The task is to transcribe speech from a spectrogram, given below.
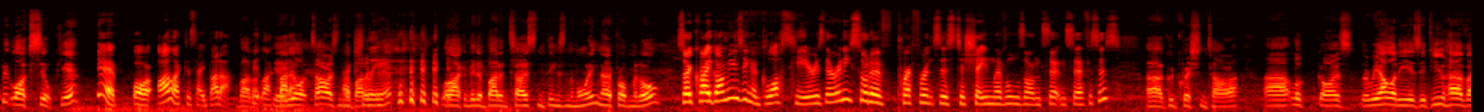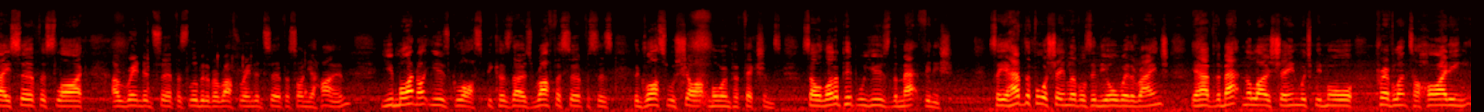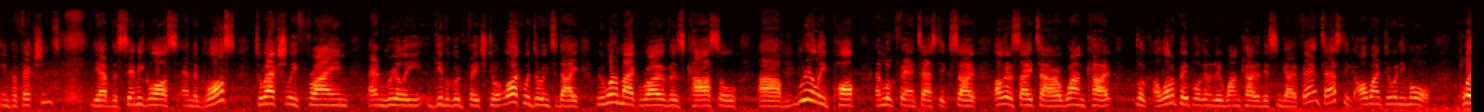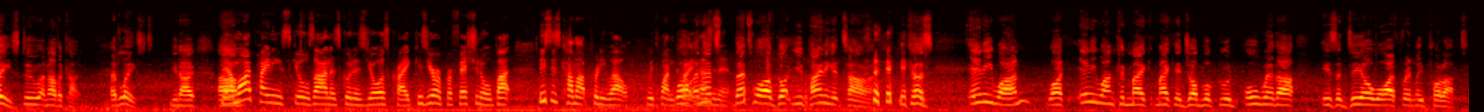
Bit like silk, yeah? Yeah, or I like to say butter. Butter. A bit like yeah, butter. You're, Tara's in the actually. butter camp. like a bit of buttered toast and things in the morning, no problem at all. So Craig, I'm using a gloss here. Is there any sort of preferences to sheen levels on certain surfaces? Uh, good question, Tara. Uh, look, guys, the reality is if you have a surface like a rendered surface, a little bit of a rough rendered surface on your home, you might not use gloss because those rougher surfaces, the gloss will show up more imperfections. So a lot of people use the matte finish. So you have the four sheen levels in the all-weather range. You have the matte and the low sheen, which be more prevalent to hiding imperfections. You have the semi-gloss and the gloss to actually frame and really give a good feature to it. Like we're doing today, we want to make Rover's Castle um, really pop and look fantastic. So I've got to say, Tara, one coat. Look, a lot of people are going to do one coat of this and go, fantastic, I won't do any more. Please do another coat, at least. You know, Now, um, my painting skills aren't as good as yours, Craig, because you're a professional, but this has come up pretty well with one Well, coat, and hasn't that's, it? that's why I've got you painting it, Tara, because anyone, like anyone, can make make their job look good. All weather is a DIY friendly product.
